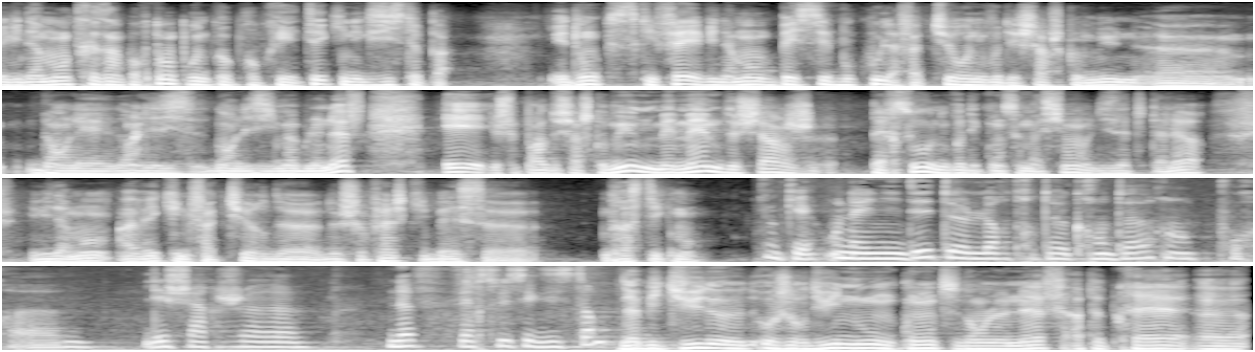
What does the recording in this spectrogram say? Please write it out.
évidemment très importants pour une copropriété qui n'existe pas. Et donc, ce qui fait évidemment baisser beaucoup la facture au niveau des charges communes euh, dans, les, dans, les, dans les immeubles neufs. Et je parle de charges communes, mais même de charges perso au niveau des consommations, on le disait tout à l'heure, évidemment, avec une facture de, de chauffage qui baisse euh, drastiquement. Ok, on a une idée de l'ordre de grandeur hein, pour euh, les charges neufs versus existants D'habitude, aujourd'hui, nous, on compte dans le neuf à peu près euh,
